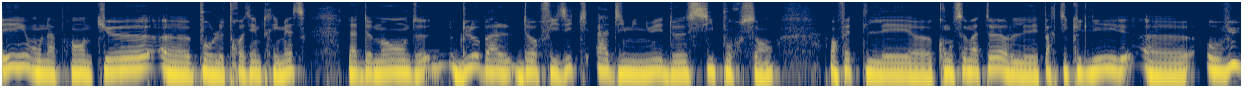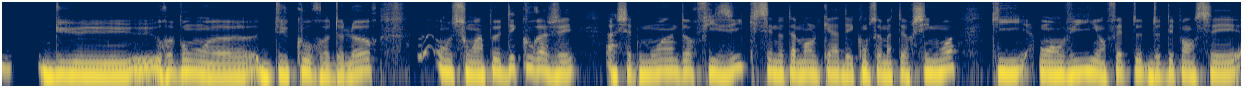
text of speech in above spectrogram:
et on apprend que euh, pour le troisième trimestre, la demande globale d'or physique a diminué de 6%. En fait, les euh, consommateurs, les particuliers, au vu du rebond du cours de l'or sont un peu découragés, achètent moins d'or physique. C'est notamment le cas des consommateurs chinois qui ont envie en fait de dépenser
